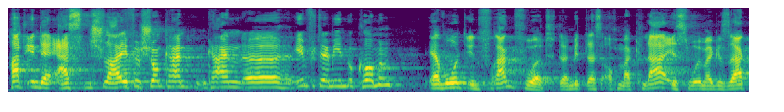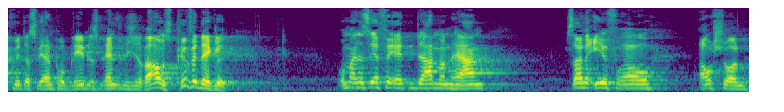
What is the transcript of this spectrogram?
hat in der ersten Schleife schon keinen, keinen äh, Impftermin bekommen er wohnt in Frankfurt, damit das auch einmal klar ist, wo immer gesagt wird, das wäre ein Problem des ländlichen Raums. Püffedeckel. Und, meine sehr verehrten Damen und Herren, seine Ehefrau, auch schon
